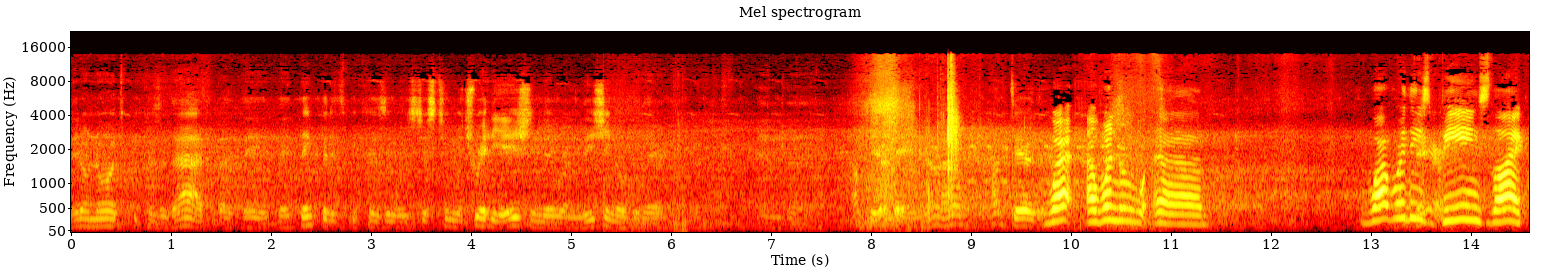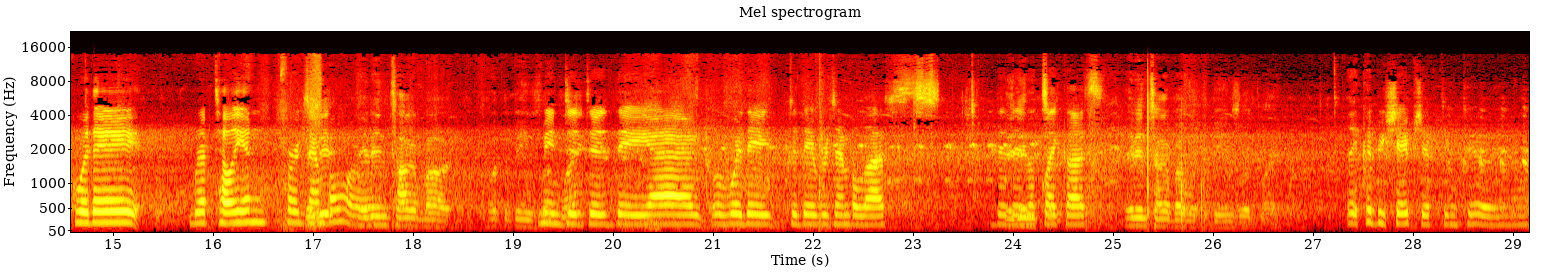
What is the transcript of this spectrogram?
They don't know it's because of that, but they, they think that it's because it was just too much radiation they were unleashing over there. And uh, How dare they? You know, how, how dare they? What I wonder, uh, what were these There. beings like? Were they reptilian, for They, example? did, or, they didn't talk about what the beings I mean, did, like. did they, uh, or were they? Did they resemble us? Did They they, look t- like us? They didn't talk about what the beings looked like. They could be shape shifting too. You know.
